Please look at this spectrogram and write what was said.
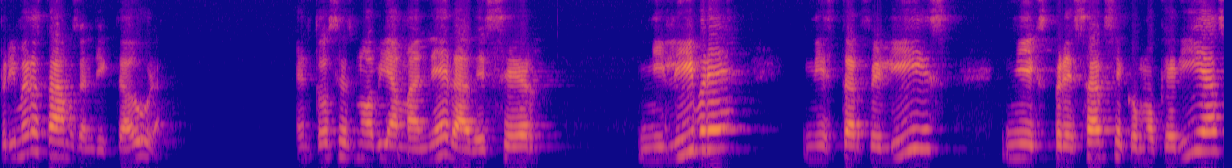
Primero estábamos en dictadura, entonces no había manera de ser ni libre, ni estar feliz, ni expresarse como querías,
